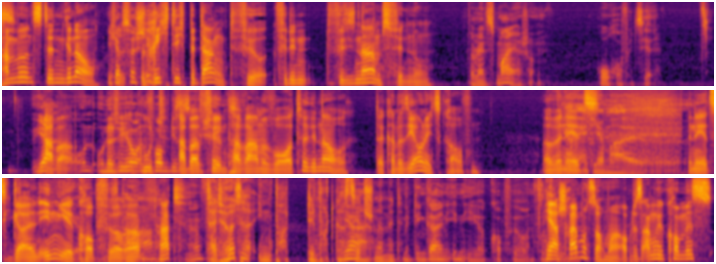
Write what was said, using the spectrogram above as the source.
haben wir uns denn genau Ich hab's richtig bedankt für, für, den, für die Namensfindung. Beim letzten Mal ja schon. Hochoffiziell. Ja, Aber und, und natürlich auch in Gut, Form dieses aber für ein Geschenks. paar warme Worte, genau. Da kann er sich auch nichts kaufen. Aber wenn ja, er jetzt ja mal Wenn er jetzt die geilen In-Ear-Kopfhörer hat, ne? vielleicht hört er ihn den Podcast ja, jetzt schon damit. mit den geilen In-Ear-Kopfhörern. Ja, schreib uns doch mal, ob das angekommen ist,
